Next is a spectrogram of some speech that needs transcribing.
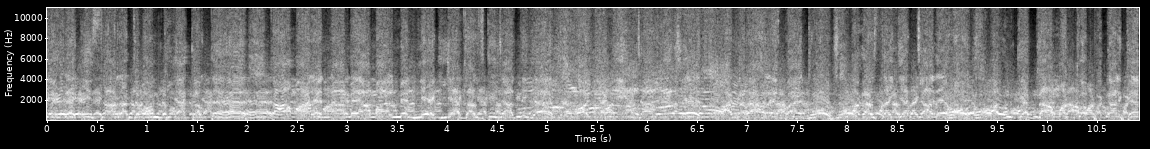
चेहरे की सारा जब हम किया करते हैं तो हमारे नामे अमाल में नेकियाँ दर्ज की जाती है और यकीन जाने से अगर अहले बैत हो अगर सैयद जाने हो और उनके दामन को पकड़ के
